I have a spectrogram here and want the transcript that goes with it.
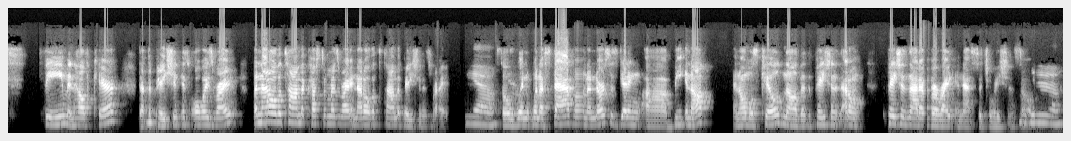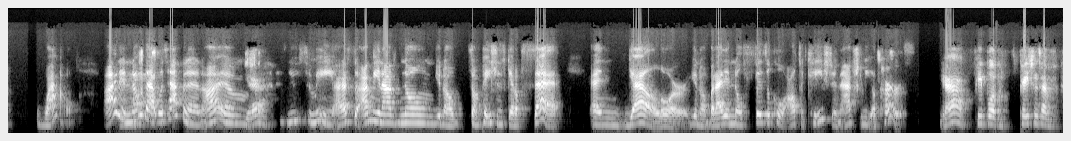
theme in healthcare that the mm-hmm. patient is always right, but not all the time the customer is right and not all the time the patient is right. Yeah. So when when a staff when a nurse is getting uh, beaten up and almost killed, no, that the patient I don't patient's not ever right in that situation. So yeah. Wow. I didn't know mm-hmm. that was happening. I am yeah. used to me. I, I mean, I've known, you know, some patients get upset and yell or, you know, but I didn't know physical altercation actually occurs. Yeah. People have, patients have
